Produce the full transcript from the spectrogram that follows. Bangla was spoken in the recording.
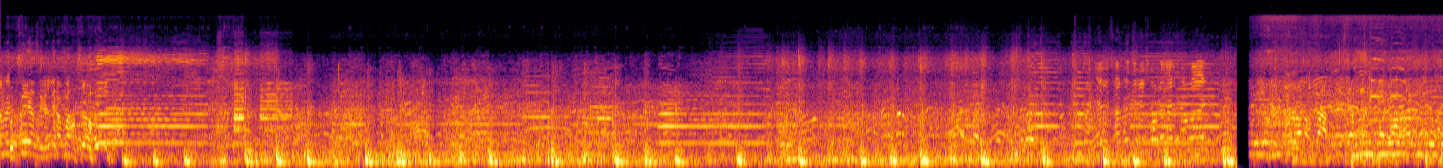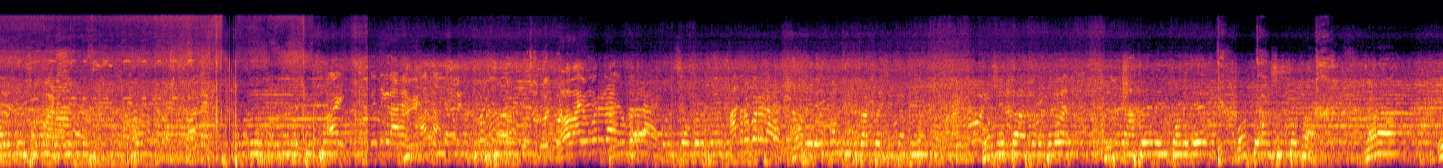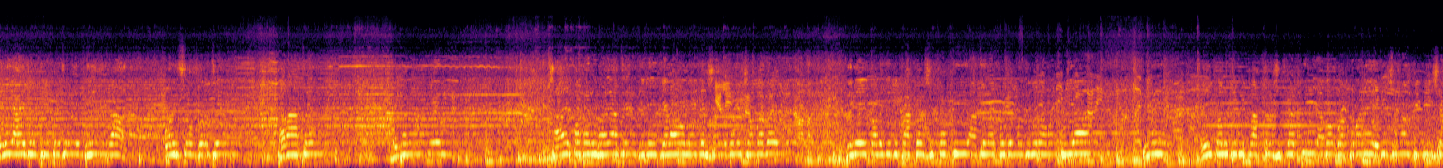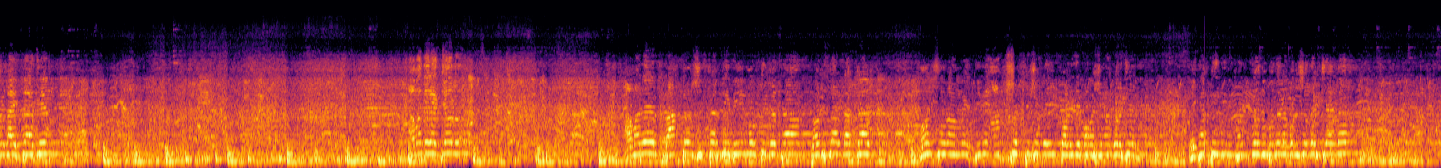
আমি। ঘুরতেই আছি খালি আমার আশেপাশে ও আছেন এই কলেজের বর্তমান শিক্ষকরা, যারা এই আয়োজনটির পেছনে দিন রাত পরিশ্রম করেছেন, তারা আছেন। এখানে আমাদের সাহেব পাটারি ভাই আছেন, যিনি জেলা আওয়ামী সাংগঠনিক সম্পাদক। তিনি এই কলেজেরই প্রাক্তন শিক্ষার্থী আছেন অ্যাডভোকেট মুজিবুর রহমান ভুইয়া। তিনি এই কলেজের প্রাক্তন শিক্ষার্থী এবং বর্তমানে এডিশনাল পিপি হিসেবে দায়িত্বে আছেন। আমাদের একজন আমাদের প্রাক্তন শিক্ষার্থী, বীর মুক্তিযোদ্ধা প্রফেসর ডাক্তার মনসুর আহমেদ তিনি আটষট্টি সালে এই কলেজে পড়াশোনা করেছেন। এখান থেকে তিনি ফরিদপুর উপজেলা পরিষদের চেয়ারম্যান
